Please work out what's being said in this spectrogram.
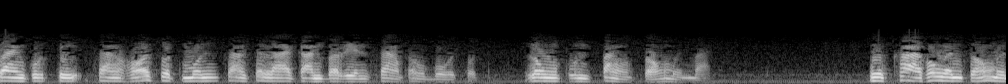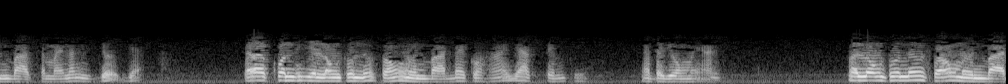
สร้างกุฏิสร้างหอสวดมนต์สร้างศาลาการประเรียนสร้างพระอุโบสถ ลงทุนตั้งสองหมื่นบาทมูลค่าของเงินสองหมื่นบาทสมัยนั้นเยอะแยะ แต่คนที่จะลงทุนถึงสองหมื่นบาทได้ก็หายากเต็มทีนายประยงไม่อันเมาลงทุนถึงสองหมื่นบาท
